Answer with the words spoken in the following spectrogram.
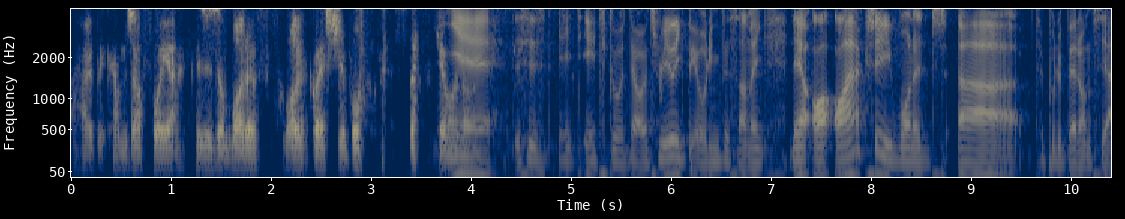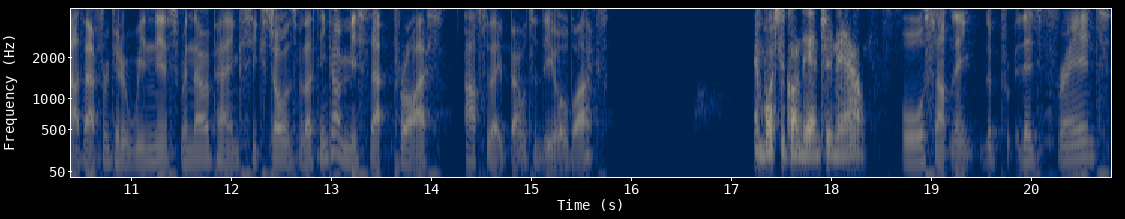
I hope it comes off for you because there's a lot of, lot of questionable stuff going on. yeah, this is it, it's good though. It's really building for something. Now, I, I actually wanted uh, to put a bet on South Africa to win this when they were paying six dollars, but I think I missed that price after they belted the All Blacks And what's it gone down to now? for something. The there's France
